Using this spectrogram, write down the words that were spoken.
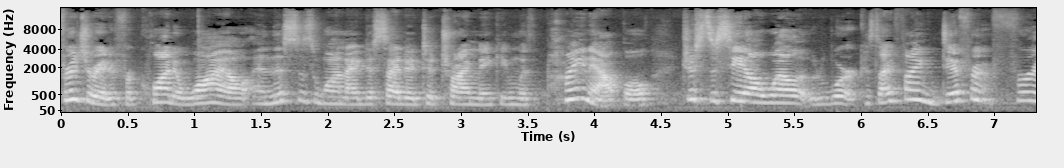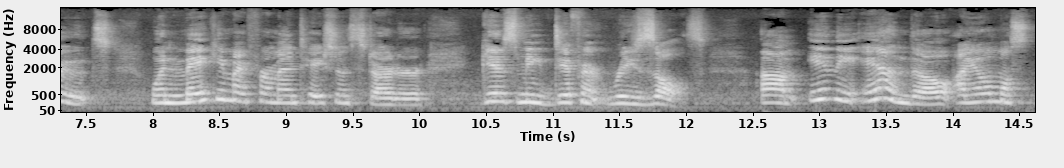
refrigerator for quite a while and this is one I decided to try making with pineapple just to see how well it would work because I find different fruits when making my fermentation starter gives me different results. Um, in the end though I almost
